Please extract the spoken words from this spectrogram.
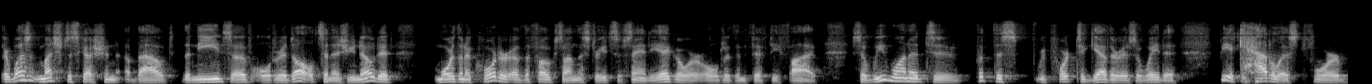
there wasn't much discussion about the needs of older adults. And as you noted, more than a quarter of the folks on the streets of San Diego are older than 55. So we wanted to put this report together as a way to be a catalyst for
